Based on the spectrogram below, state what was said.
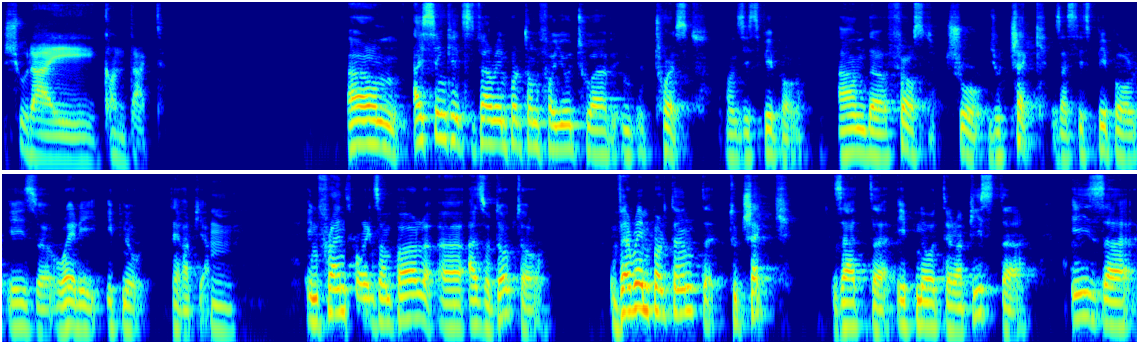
should I contact? Um, I think it's very important for you to have trust on these people. And uh, first, sure, you check that these people is uh, really hypnotherapy. Mm in France, for example, uh, as a doctor, very important to check that uh, hypnotherapist is uh,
